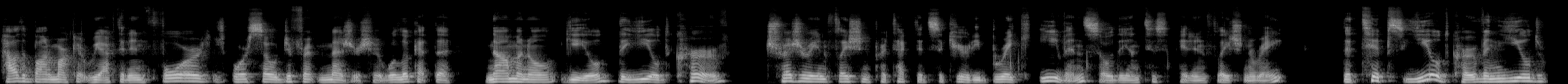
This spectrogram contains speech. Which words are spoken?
how the bond market reacted in four or so different measures here. We'll look at the nominal yield, the yield curve, treasury inflation protected security break even, so the anticipated inflation rate, the TIPS yield curve, and yield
